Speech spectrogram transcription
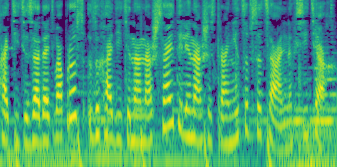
Хотите задать вопрос? Заходите на наш сайт или наши страницы в социальных сетях.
